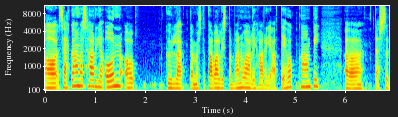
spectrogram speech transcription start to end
Äh, sähköhammasharja on äh, kyllä tämmöistä tavallista manuaaliharjaa tehokkaampi. Äh, tässä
